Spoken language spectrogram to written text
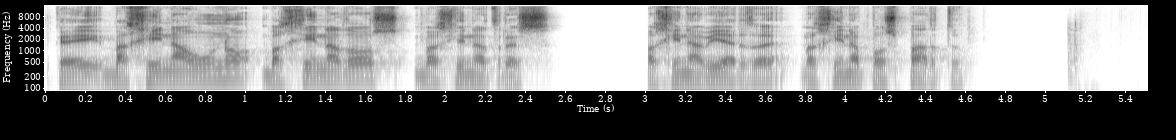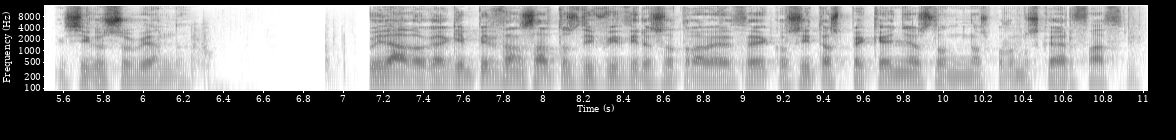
Ok, vagina 1, vagina 2, vagina 3. Vagina abierta, ¿eh? Vagina posparto. Y sigo subiendo. Cuidado, que aquí empiezan saltos difíciles otra vez, ¿eh? Cositas pequeñas donde nos podemos caer fácil.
